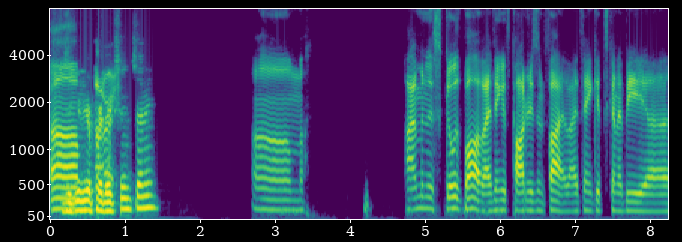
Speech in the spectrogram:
you um, give your all right. prediction, Jenny? Um, I'm gonna go with Bob. I think it's Padres in five. I think it's gonna be uh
